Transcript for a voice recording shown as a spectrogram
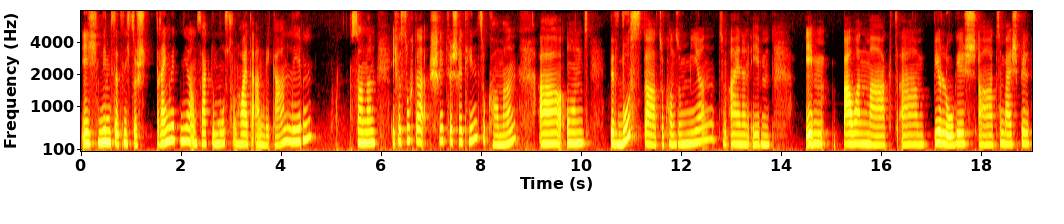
ich nehme es jetzt nicht so streng mit mir und sage, du musst von heute an vegan leben, sondern ich versuche da Schritt für Schritt hinzukommen äh, und bewusster zu konsumieren. Zum einen eben, eben Bauernmarkt, äh, biologisch, äh, zum Beispiel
